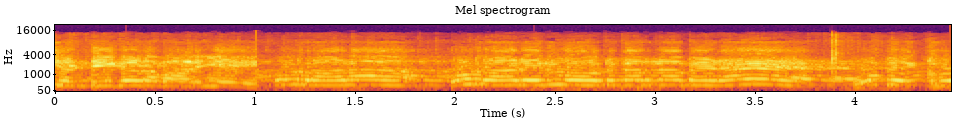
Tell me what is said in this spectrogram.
ਚੰਡੀਗੜ੍ਹ ਵਾਲੀਏ। ਉਹ ਰਾਣਾ, ਉਹ ਰਾਣੇ ਨੂੰ ਆਊਟ ਕਰਨਾ ਪੈਣਾ ਉਹ ਵੇਖੋ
